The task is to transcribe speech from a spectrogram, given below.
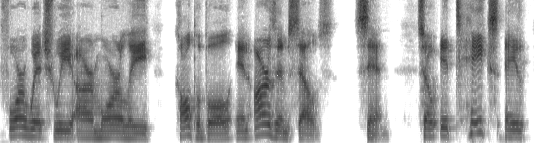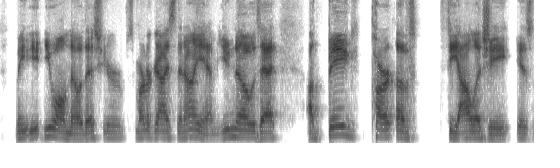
for which we are morally culpable and are themselves sin. So it takes a, I mean, you all know this, you're smarter guys than I am. You know that a big part of theology is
